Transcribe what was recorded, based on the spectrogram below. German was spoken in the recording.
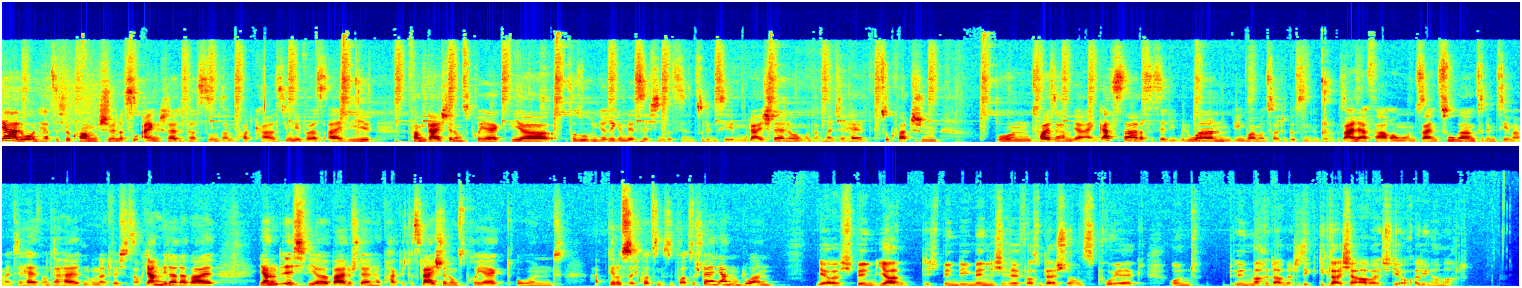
Ja, hallo und herzlich willkommen. Schön, dass du eingeschaltet hast zu unserem Podcast Universe ID vom Gleichstellungsprojekt. Wir versuchen hier regelmäßig ein bisschen zu den Themen Gleichstellung und auch Mental Health zu quatschen. Und heute haben wir einen Gast da, das ist der liebe Luan. Mit ihm wollen wir uns heute ein bisschen über seine Erfahrungen und seinen Zugang zu dem Thema Mental Health unterhalten. Und natürlich ist auch Jan wieder dabei. Jan und ich, wir beide stellen halt praktisch das Gleichstellungsprojekt. Und habt ihr Lust, euch kurz ein bisschen vorzustellen, Jan und Luan? Ja, ich bin Jan, ich bin die männliche Hälfte aus dem Gleichstellungsprojekt und bin, mache damit die, die gleiche Arbeit, die auch Alina macht.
